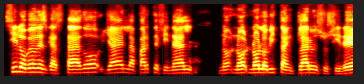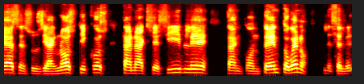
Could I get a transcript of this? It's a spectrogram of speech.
sí lo veo desgastado ya en la parte final no, no, no lo vi tan claro en sus ideas, en sus diagnósticos, tan accesible, tan contento. Bueno, se le,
